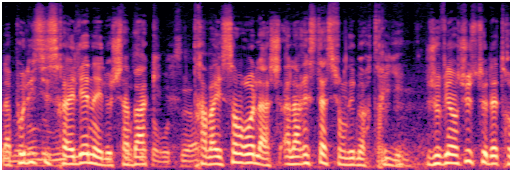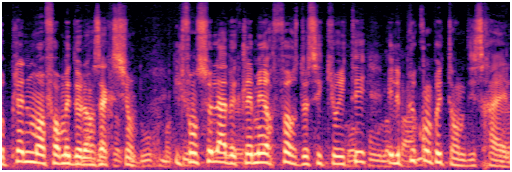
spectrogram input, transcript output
La police israélienne et le Shabak travaillent sans relâche à l'arrestation des meurtriers. Je viens juste d'être pleinement informé de leurs actions. Ils font cela avec les meilleures forces de sécurité et les plus compétentes d'Israël.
